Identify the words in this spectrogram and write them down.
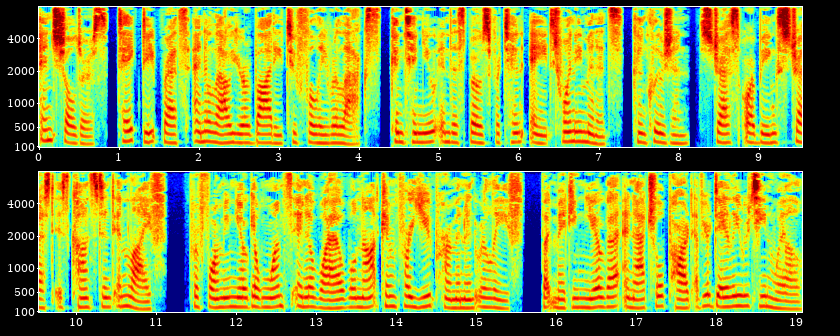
and shoulders. Take deep breaths and allow your body to fully relax. Continue in this pose for 10 8 20 minutes. Conclusion Stress or being stressed is constant in life. Performing yoga once in a while will not confer you permanent relief, but making yoga a natural part of your daily routine will.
